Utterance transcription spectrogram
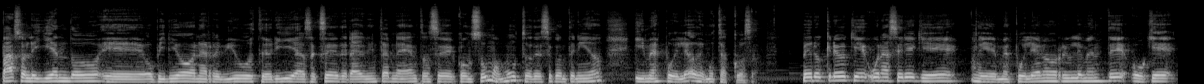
paso leyendo eh, opiniones, reviews, teorías, etcétera en internet, entonces consumo mucho de ese contenido y me spoileo de muchas cosas. Pero creo que una serie que eh, me spoilearon horriblemente o que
